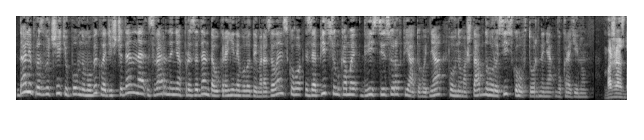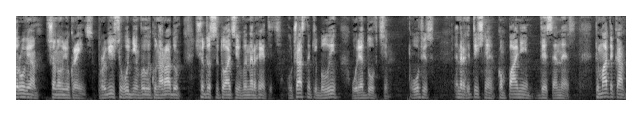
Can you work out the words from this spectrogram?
Далі прозвучить у повному викладі щоденне звернення президента України Володимира Зеленського за підсумками 245-го дня повномасштабного російського вторгнення в Україну. Бажаю здоров'я, шановні українці. Провів сьогодні велику нараду щодо ситуації в енергетиці. Учасники були урядовці, офіс енергетичної компанії ДСНС. Тематика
